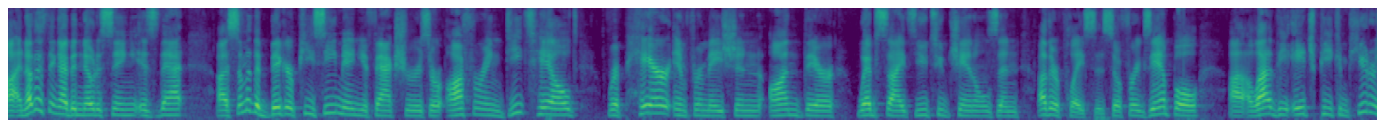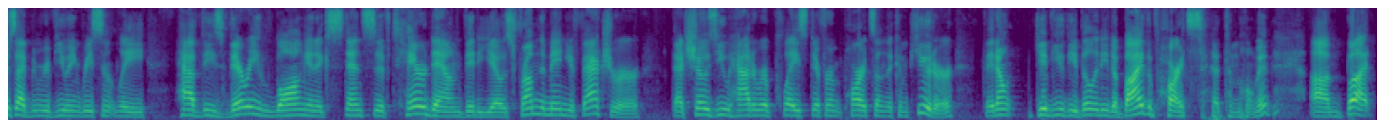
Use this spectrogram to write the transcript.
Uh, another thing I've been noticing is that uh, some of the bigger PC manufacturers are offering detailed repair information on their websites, YouTube channels, and other places. So, for example, uh, a lot of the HP computers I've been reviewing recently have these very long and extensive teardown videos from the manufacturer that shows you how to replace different parts on the computer. They don't give you the ability to buy the parts at the moment, um, but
